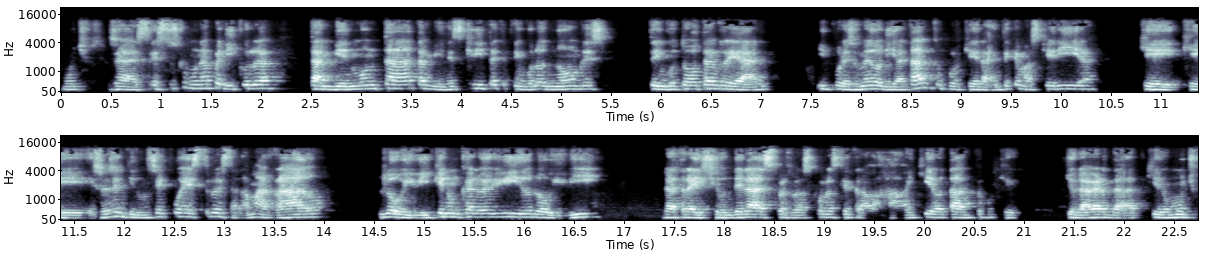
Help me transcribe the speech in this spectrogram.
muchos. O sea, esto es como una película también montada, también escrita, que tengo los nombres, tengo todo tan real y por eso me dolía tanto, porque la gente que más quería, que, que eso de sentir un secuestro, de estar amarrado, lo viví, que nunca lo he vivido, lo viví, la traición de las personas con las que trabajaba y quiero tanto, porque yo la verdad quiero mucho,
